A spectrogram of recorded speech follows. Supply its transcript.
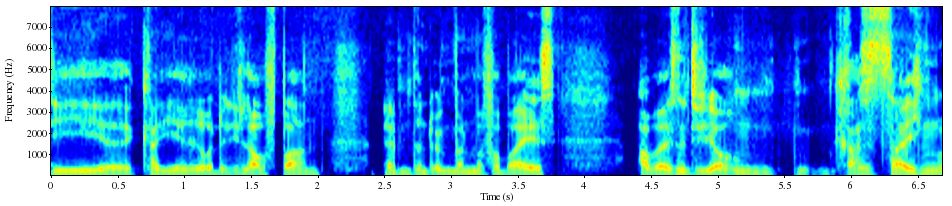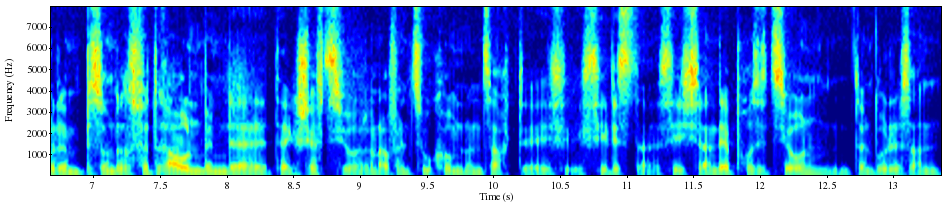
die äh, Karriere oder die Laufbahn ähm, dann irgendwann mal vorbei ist. Aber es ist natürlich auch ein krasses Zeichen oder ein besonderes Vertrauen, wenn der, der Geschäftsführer dann auf einen zukommt und sagt, ich, ich sehe das sehe ich an der Position. Dann wurde es an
